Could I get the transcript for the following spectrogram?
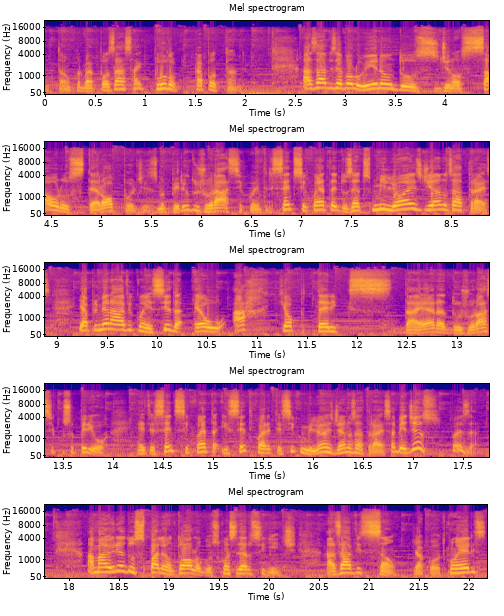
Então, quando vai pousar, sai plulo, capotando. As aves evoluíram dos dinossauros terópodes no período Jurássico, entre 150 e 200 milhões de anos atrás. E a primeira ave conhecida é o Archaeopteryx, da era do Jurássico Superior, entre 150 e 145 milhões de anos atrás. Sabia disso? Pois é. A maioria dos paleontólogos considera o seguinte: as aves são, de acordo com eles,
